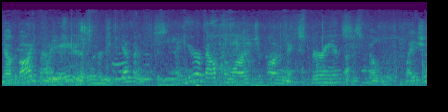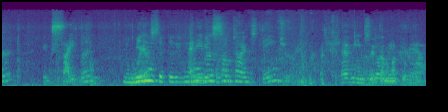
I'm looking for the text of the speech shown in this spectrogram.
Now, God created us for togetherness, and you're about to launch upon an experience that's filled with pleasure, excitement, Lo mismo que te dije and even sometimes danger. That means don't make them mad.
